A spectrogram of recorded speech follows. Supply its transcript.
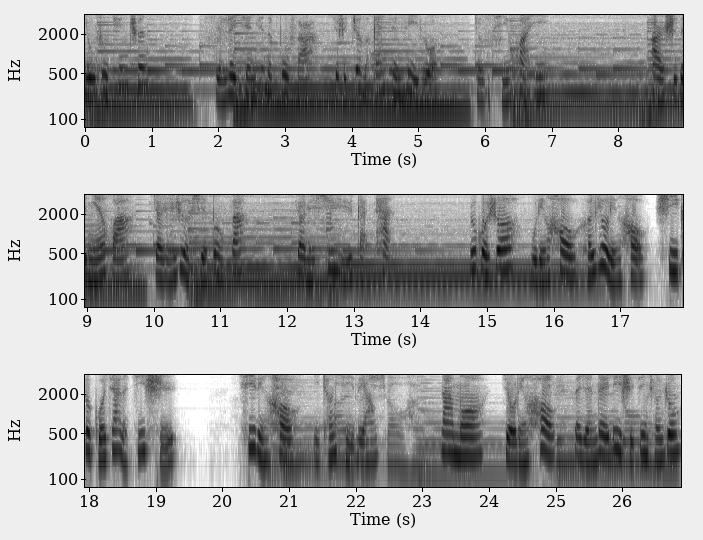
留住青春，人类前进的步伐就是这么干净利落、整齐划一。二十的年华让人热血迸发，让人须臾感叹。如果说五零后和六零后是一个国家的基石，七零后已成脊梁，那么九零后在人类历史进程中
